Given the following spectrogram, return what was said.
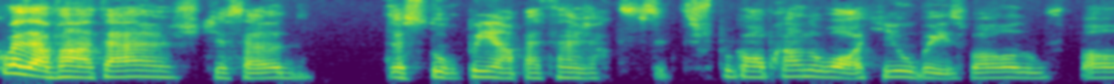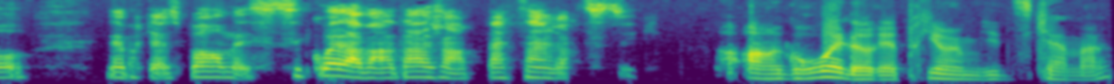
quoi l'avantage que ça a de se tourner en patinage artistique? Je peux comprendre au hockey, au baseball, au football, n'importe quel sport, mais c'est quoi l'avantage en patinage artistique? En gros, elle aurait pris un médicament,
